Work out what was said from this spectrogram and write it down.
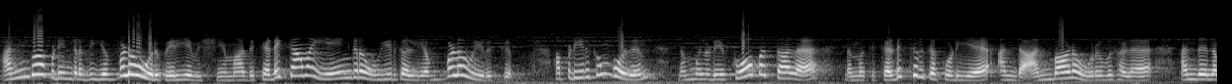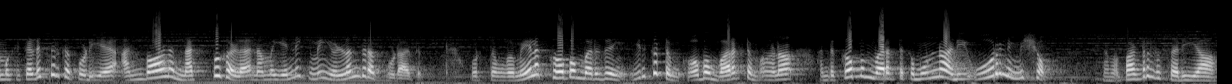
அன்பு அப்படின்றது எவ்வளவு ஒரு பெரிய விஷயம்? அது கிடைக்காம ஏங்குற உயிர்கள் எவ்வளவு இருக்கு? அப்படி இருக்கும்போது நம்மளுடைய கோபத்தால நமக்கு கிடைச்சிருக்கக்கூடிய அந்த அன்பான உறவுகளை அந்த நமக்கு கிடைச்சிருக்கக்கூடிய அன்பான நட்புகளை நம்ம என்னைக்குமே இழந்துடக்கூடாது. ஒருத்தவங்க மேலே கோபம் வருது இருக்கட்டும் கோபம் வரட்டும் ஆனால் அந்த கோபம் வரத்துக்கு முன்னாடி ஒரு நிமிஷம் நம்ம பண்ணுறது சரியா?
